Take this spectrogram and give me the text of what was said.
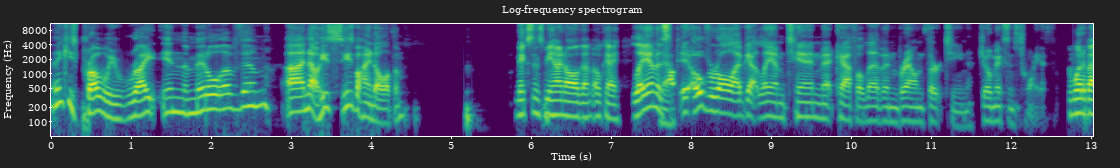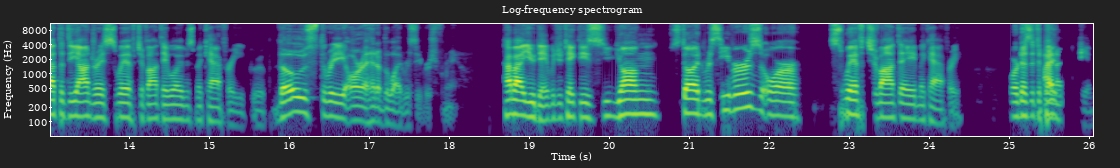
I think he's probably right in the middle of them. Uh, no, he's he's behind all of them. Mixon's behind all of them. Okay. Lamb is i- overall. I've got Lamb ten, Metcalf eleven, Brown thirteen, Joe Mixon's twentieth. And what about the D'Andre Swift, Javonte Williams, McCaffrey group? Those three are ahead of the wide receivers for me. How about you, Dave? Would you take these young stud receivers or Swift, Javonte, McCaffrey? Or does it depend I- on the team?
